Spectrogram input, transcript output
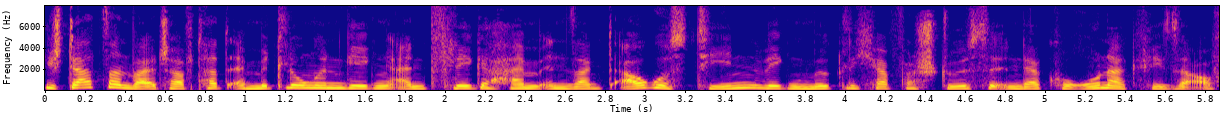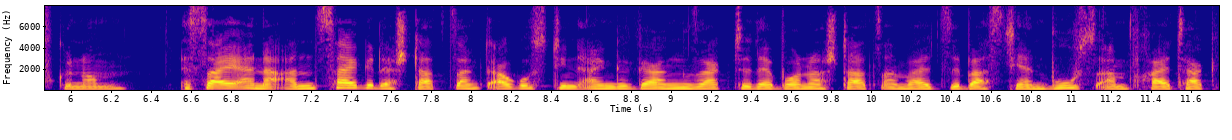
Die Staatsanwaltschaft hat Ermittlungen gegen ein Pflegeheim in St. Augustin wegen möglicher Verstöße in der Corona-Krise aufgenommen. Es sei eine Anzeige der Stadt St. Augustin eingegangen, sagte der Bonner Staatsanwalt Sebastian Buß am Freitag.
